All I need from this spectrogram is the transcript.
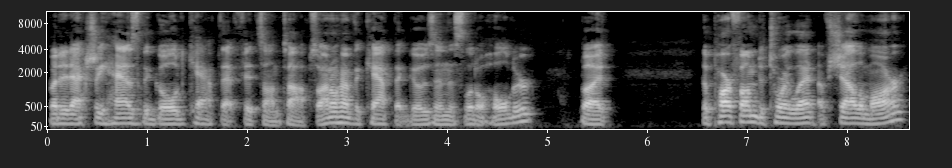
but it actually has the gold cap that fits on top. So I don't have the cap that goes in this little holder, but the Parfum de Toilette of Shalimar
